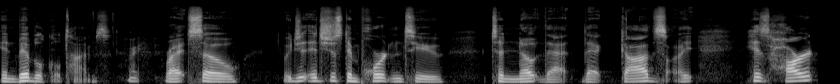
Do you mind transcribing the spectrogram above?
in biblical times. Right. Right. So just, it's just important to to note that that God's his heart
